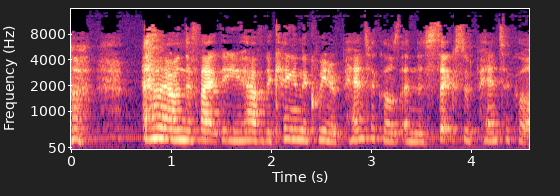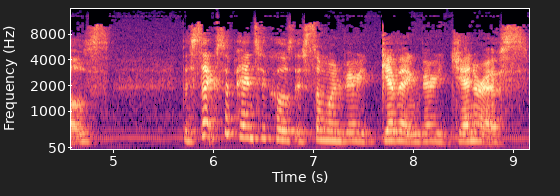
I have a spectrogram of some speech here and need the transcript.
on the fact that you have the King and the Queen of Pentacles and the Six of Pentacles the Six of Pentacles is someone very giving, very generous.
